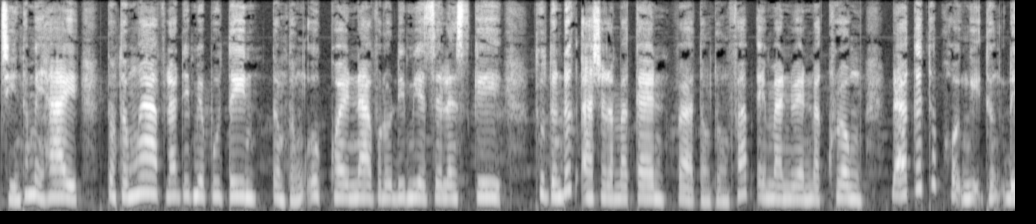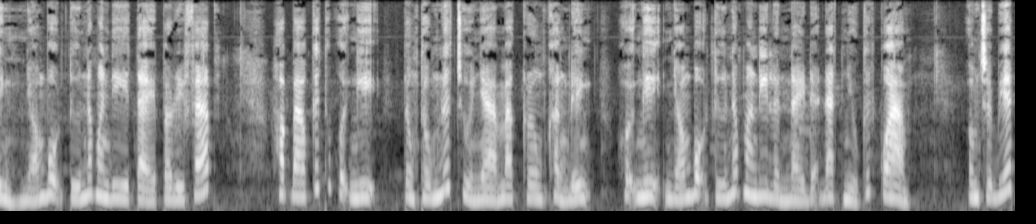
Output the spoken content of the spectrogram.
9 tháng 12, Tổng thống Nga Vladimir Putin, Tổng thống Ukraine Volodymyr Zelensky, Thủ tướng Đức Angela Merkel và Tổng thống Pháp Emmanuel Macron đã kết thúc hội nghị thượng đỉnh nhóm bộ tứ Normandy tại Paris, Pháp. Họp báo kết thúc hội nghị, Tổng thống nước chủ nhà Macron khẳng định hội nghị nhóm bộ tứ Normandy lần này đã đạt nhiều kết quả. Ông cho biết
